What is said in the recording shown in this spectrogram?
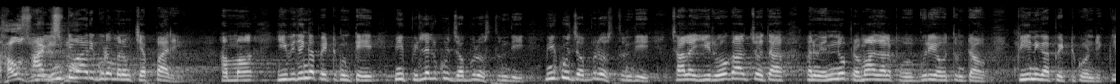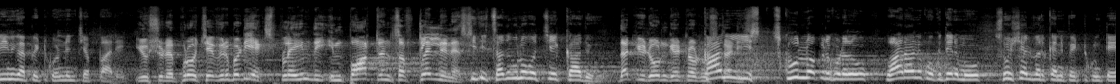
be ఇంటి. వారికి కూడా మనం చెప్పాలి అమ్మా ఈ విధంగా పెట్టుకుంటే మీ పిల్లలకు జబ్బులు వస్తుంది మీకు జబ్బులు వస్తుంది చాలా ఈ రోగాల చేత మనం ఎన్నో ప్రమాదాలకు గురి అవుతుంటాం క్లీన్గా పెట్టుకోండి క్లీన్గా పెట్టుకోండి అని చెప్పాలి You should approach everybody, explain the importance of cleanliness. ఇది చదువులో వచ్చే కాదు you don't get out of కానీ ఈ. స్కూల్ లోపల కూడా వారానికి ఒక దినము సోషల్ వర్క్ అని పెట్టుకుంటే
